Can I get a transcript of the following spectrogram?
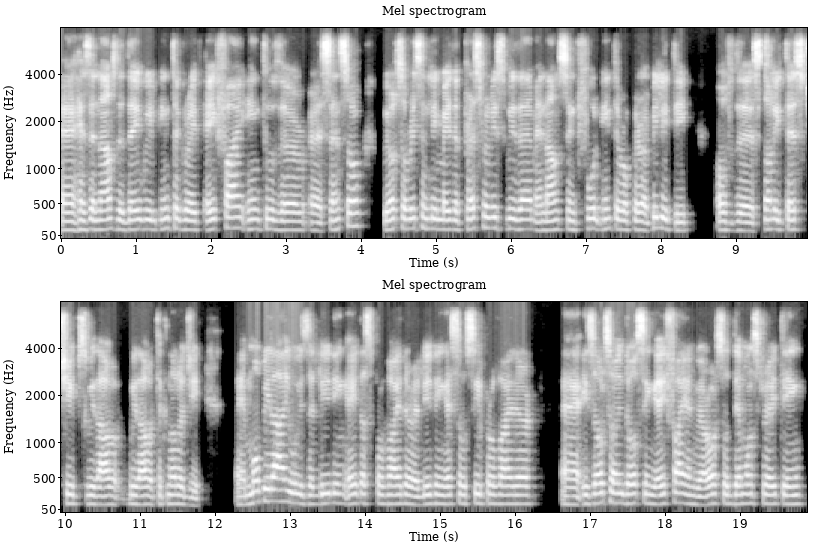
uh, has announced that they will integrate A-PHY into their sensor. We also recently made a press release with them announcing full interoperability of the Sony test chips with our with our technology. Uh, Mobileye, who is a leading ADAS provider, a leading SoC provider, is also endorsing A-PHY, and we are also demonstrating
